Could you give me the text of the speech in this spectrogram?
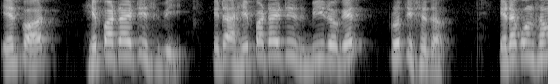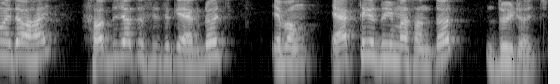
এরপর হেপাটাইটিস বি। এটা হেপাটাইটিস বি রোগের প্রতিষেধক। এটা কোন সময় দেওয়া হয়? সদ্যজাত শিশুকে এক ডোজ এবং এক থেকে দুই মাস অন্তর দুই ডোজ।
